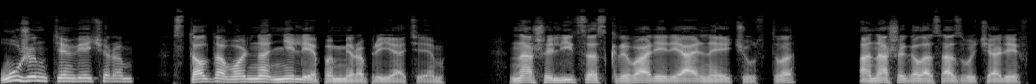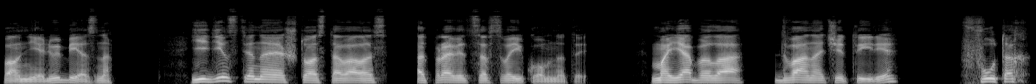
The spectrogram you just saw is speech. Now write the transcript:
Ужин тем вечером стал довольно нелепым мероприятием. Наши лица скрывали реальные чувства, а наши голоса звучали вполне любезно. Единственное, что оставалось, отправиться в свои комнаты. Моя была два на четыре, в футах,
